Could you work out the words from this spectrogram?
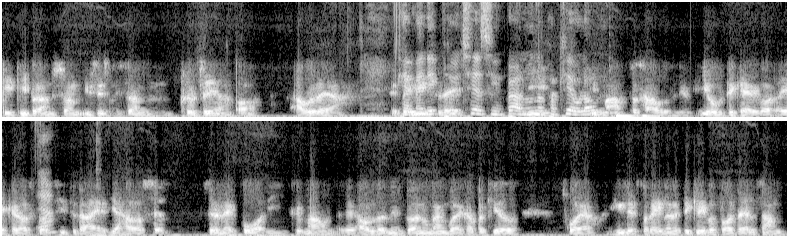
Det er de børn, som justitsministeren prioriterer at aflevere. Øh, Kan man ikke prioritere sine børn uden at parkere i ulovligt? meget. Jo, det kan jeg godt, og jeg kan også godt sige til dig, at jeg har også selv, selvom jeg ikke bor i København, øh, afleveret mine børn nogle gange, hvor jeg ikke har parkeret, tror jeg, helt efter reglerne. Det glipper for os alle sammen.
